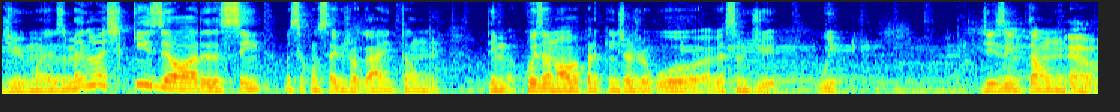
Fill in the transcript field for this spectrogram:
De mais ou menos umas 15 horas assim, você consegue jogar. Então tem coisa nova para quem já jogou a versão de Wii. Diz então. É,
